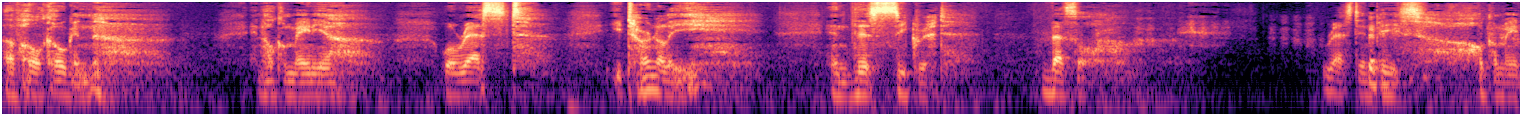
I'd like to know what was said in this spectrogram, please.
of Hulk Hogan and Hulkamania will rest eternally in this secret vessel. Rest in peace, Hulkamania.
